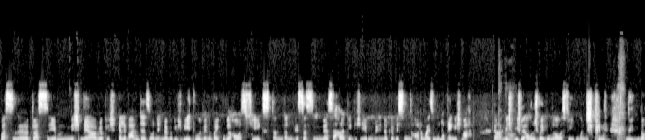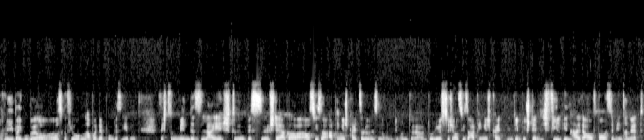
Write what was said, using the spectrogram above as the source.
was äh, das eben nicht mehr wirklich relevant ist und nicht mehr wirklich wehtut, wenn du bei Google rausfliegst, dann, dann ist das eine Sache, die dich eben in einer gewissen Art und Weise unabhängig macht. Ja, genau. ich, ich will auch nicht bei Google rausfliegen und ich bin nie, noch nie bei Google rausgeflogen, aber der Punkt ist eben, sich zumindest leicht äh, bis stärker aus dieser Abhängigkeit zu lösen. Und, und äh, du löst dich aus dieser Abhängigkeit, indem du ständig viel Inhalte aufbaust im Internet.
